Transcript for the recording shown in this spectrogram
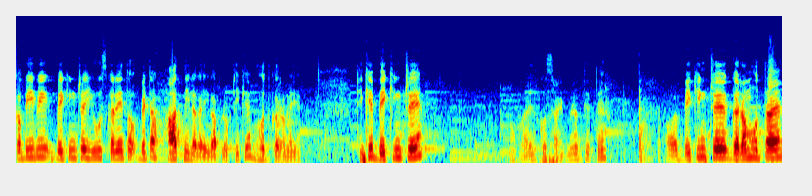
कभी भी बेकिंग ट्रे यूज़ करें तो बेटा हाथ नहीं लगाइएगा आप लोग, ठीक है? बहुत गर्म है ये। ठीक है बेकिंग ट्रे मोबाइल को साइड में रख देते हैं। और बेकिंग ट्रे गर्म होता है,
